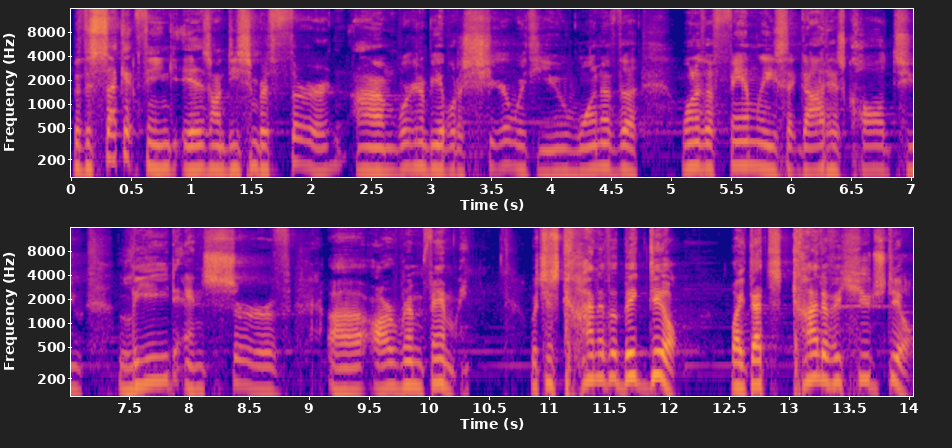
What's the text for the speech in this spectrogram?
But the second thing is on December 3rd, um, we're going to be able to share with you one of the one of the families that God has called to lead and serve uh, our RIM family, which is kind of a big deal. Like that's kind of a huge deal.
